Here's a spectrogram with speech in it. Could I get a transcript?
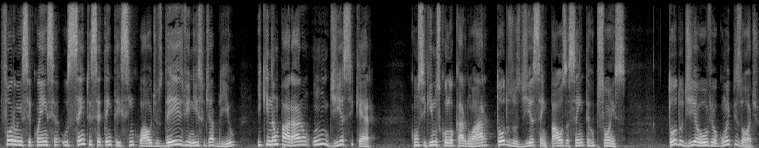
Foram em sequência os 175 áudios desde o início de abril e que não pararam um dia sequer. Conseguimos colocar no ar todos os dias sem pausas, sem interrupções. Todo dia houve algum episódio.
